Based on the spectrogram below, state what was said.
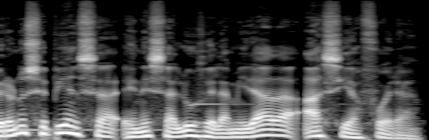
pero no se piensa en esa luz de la mirada hacia afuera.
